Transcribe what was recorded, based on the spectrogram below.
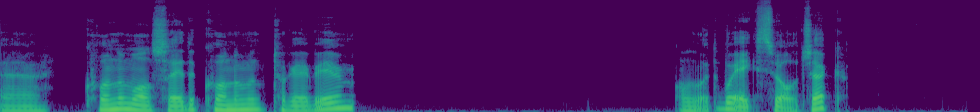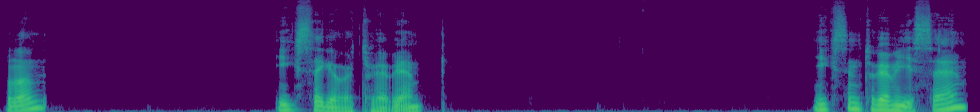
e, konum olsaydı konumun türevi olurdu. Bu eksi olacak. Bunun x'e göre türevi x'in türevi ise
